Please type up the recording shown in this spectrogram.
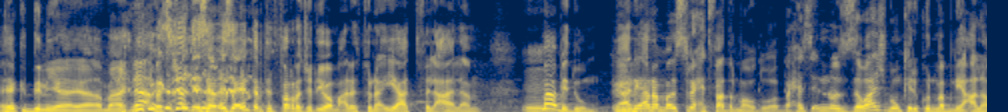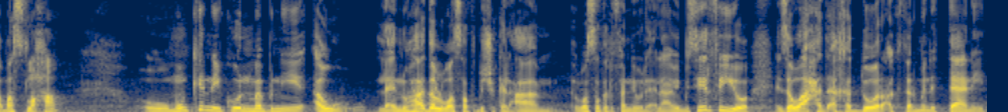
هيك الدنيا يا معي. لا بس جد إذا إذا أنت بتتفرج اليوم على الثنائيات في العالم ما بدوم يعني أنا ما سرحت في هذا الموضوع. بحس إنه الزواج ممكن يكون مبني على مصلحة وممكن يكون مبني أو لأنه هذا الوسط بشكل عام الوسط الفني والإعلامي بصير فيه إذا واحد أخذ دور أكثر من الثاني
